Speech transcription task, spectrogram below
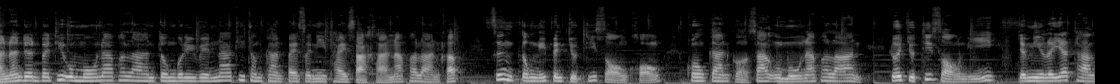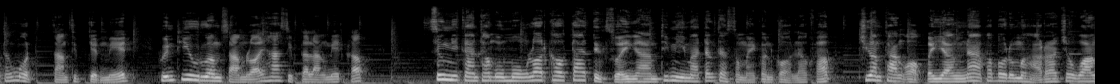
จากนั้นเดินไปที่อุโมงค์หน้าพระลานตรงบริเวณหน้าที่ทำการไปรษณีย์ไทยสาขาหน้าพระลานครับ ซึ่งตรงนี้เป็นจุดที่ 2 ของโครงการก่อสร้างอุโมงค์หน้าพระลาน โดยจุดที่ 2 นี้จะมีระยะทางทั้งหมด 37 เมตร พื้นที่รวม 350 ตารางเมตรครับซึ่งมีการทำอุโมงค์ลอดเข้าใต้ตึกสวยงามที่มีมาตั้งแต่สมัยก่อนๆแล้วครับ เชื่อมทางออกไปยังหน้าพระบรมมหาราชวัง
